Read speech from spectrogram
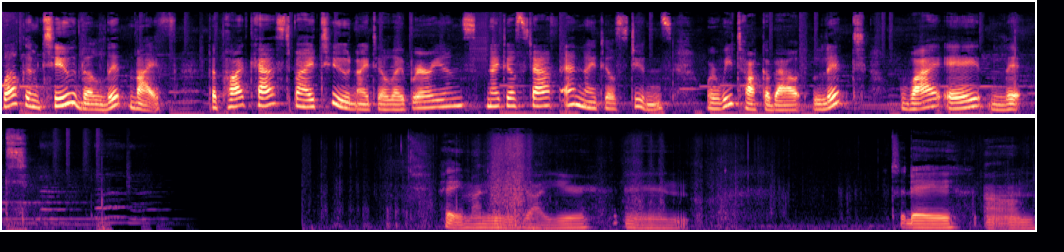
Welcome to The Lit Life, the podcast by two Knightdale librarians, Knightdale staff, and Knightdale students, where we talk about lit, YA lit. Hey, my name is Zah'eer, and today, um,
